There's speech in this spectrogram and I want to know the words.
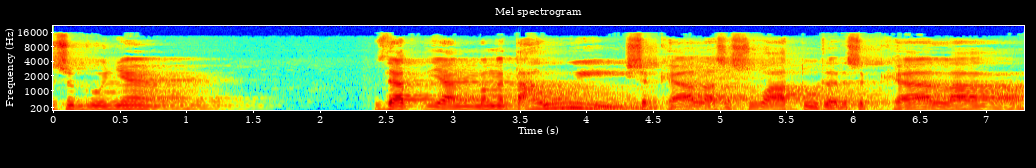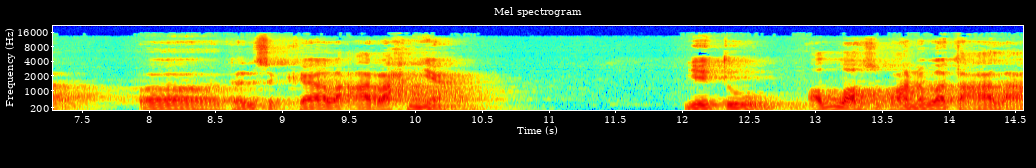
sesungguhnya Zat yang mengetahui segala sesuatu dari segala uh, dari segala arahnya yaitu Allah Subhanahu wa taala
